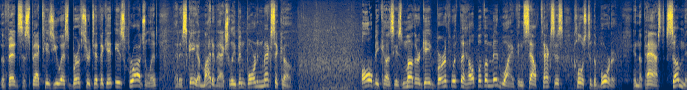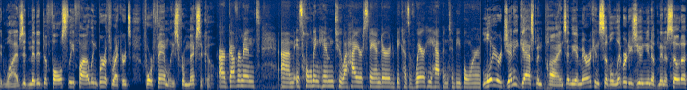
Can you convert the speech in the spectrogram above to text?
The feds suspect his U.S. birth certificate is fraudulent, that Esqueda might have actually been born in Mexico. All because his mother gave birth with the help of a midwife in South Texas, close to the border. In the past, some midwives admitted to falsely filing birth records for families from Mexico. Our government um, is holding him to a higher standard because of where he happened to be born. Lawyer Jenny Gassman Pines and the American Civil Liberties Union of Minnesota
